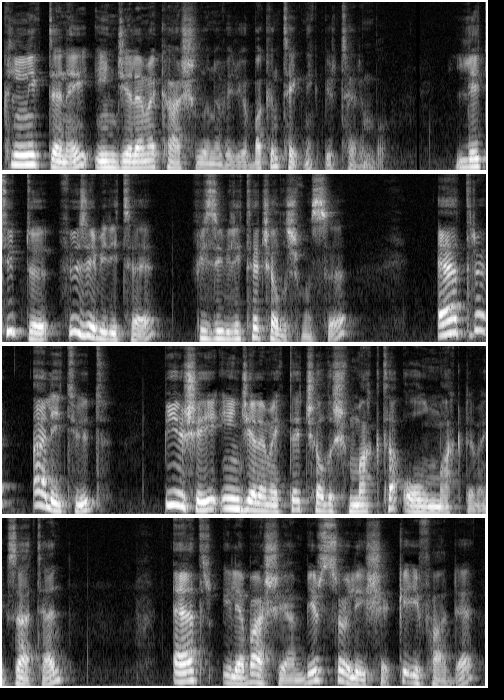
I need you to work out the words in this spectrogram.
Klinik deney, inceleme karşılığını veriyor. Bakın teknik bir terim bu. L'étude de faisabilité, fizibilite çalışması. Être à l'étude, bir şeyi incelemekte, çalışmakta olmak demek. Zaten être ile başlayan bir söyleyiş şekli ifade.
